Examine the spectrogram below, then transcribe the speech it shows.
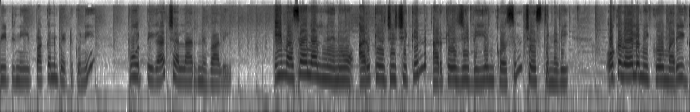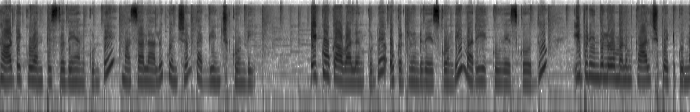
వీటిని పక్కన పెట్టుకుని పూర్తిగా చల్లారనివ్వాలి. ఈ మసాలాలు నేను అర కేజీ చికెన్ అర కేజీ బియ్యం కోసం చేస్తున్నవి. ఒకవేళ మీకు మరీ ఘాట్ ఎక్కువ అనిపిస్తుంది అనుకుంటే మసాలాలు కొంచెం తగ్గించుకోండి. ఎక్కువ కావాలనుకుంటే ఒకటి రెండు వేసుకోండి మరీ ఎక్కువ వేసుకోవద్దు. ఇప్పుడు ఇందులో మనం కాల్చి పెట్టుకున్న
